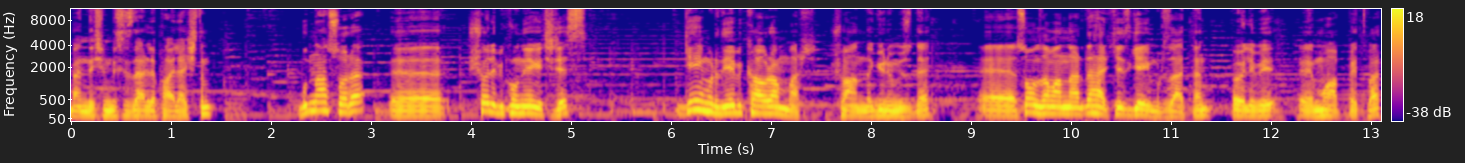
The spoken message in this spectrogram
Ben de şimdi sizlerle paylaştım. Bundan sonra e, şöyle bir konuya geçeceğiz. Gamer diye bir kavram var şu anda günümüzde. E, son zamanlarda herkes gamer zaten. Öyle bir e, muhabbet var.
